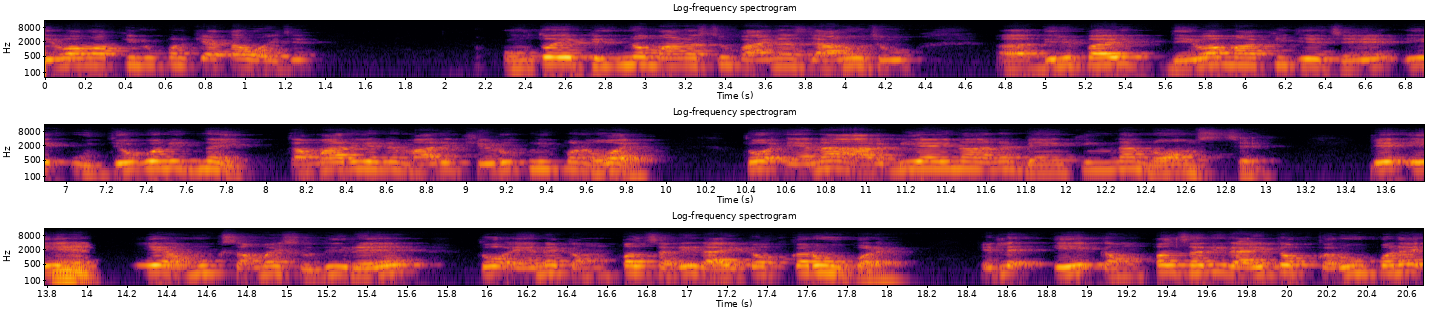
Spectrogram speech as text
દેવા માફીનું પણ કહેતા હોય છે. હું તો એ ફિલ્ડનો માણસ છું ફાઇનાન્સ જાણું છું. દિલીપભાઈ દેવા માફી જે છે એ ઉદ્યોગોની જ નહીં તમારી અને મારી ખેડૂતની પણ હોય. તો એના આરબીઆઈ ના અને બેન્કિંગના નોર્મ્સ છે કે એ એ અમુક સમય સુધી રહે તો એને કમ્પલસરી રાઇટ ઓફ કરવું પડે. એટલે એ કમ્પલસરી રાઇટ ઓફ કરવું પડે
